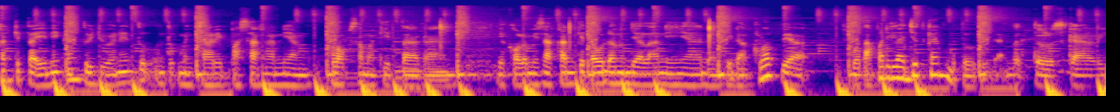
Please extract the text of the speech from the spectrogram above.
kan kita ini kan tujuannya itu untuk mencari pasangan yang klop sama kita kan. Ya kalau misalkan kita udah menjalaninya dan tidak klop ya buat apa dilanjutkan betul tidak? betul sekali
